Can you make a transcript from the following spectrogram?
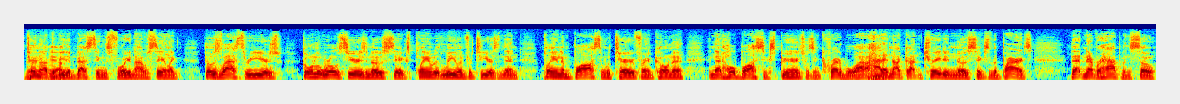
turn Yeah, out to be the best things for you. And I was saying like those last three years, going to the World Series in 06, playing with Leland for two years, and then playing in Boston with Terry Francona, and that whole Boston experience was incredible. Wow, had I not gotten traded in 06 to the Pirates. That never happens. So,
